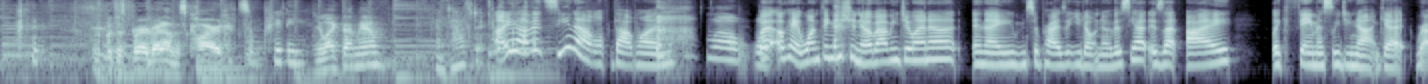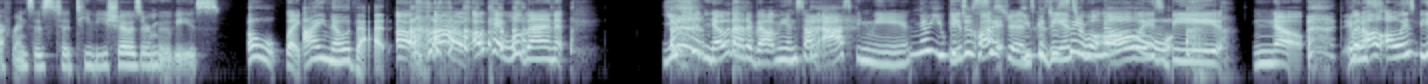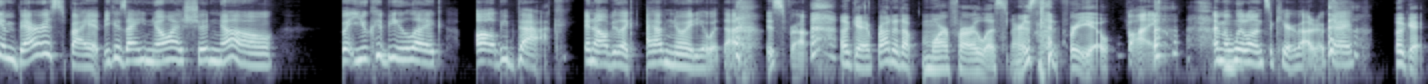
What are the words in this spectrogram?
I'm gonna put this bird right on this card. It's so pretty. You like that, ma'am? Fantastic. I haven't seen that one- that one. Well, But okay, one thing you should know about me, Joanna, and I'm surprised that you don't know this yet, is that I like famously do not get references to TV shows or movies. oh, Like, I know that. oh, oh, okay. Well, then you should know that about me and stop asking me No, you could these just questions because the answer will no. always be no. It but was- I'll always be embarrassed by it because I know I should know. But you could be like, I'll be back. And I'll be like, I have no idea what that is from. okay, I brought it up more for our listeners than for you. Fine. I'm a little insecure about it, okay? Okay.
